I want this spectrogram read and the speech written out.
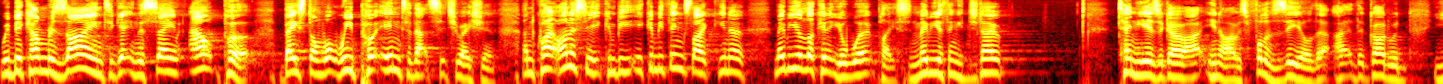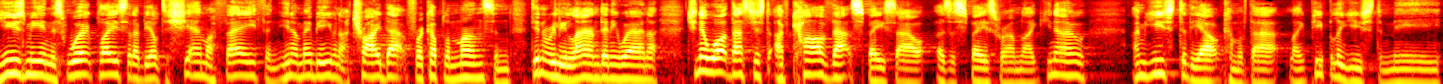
We become resigned to getting the same output based on what we put into that situation. And quite honestly, it can be, it can be things like, you know, maybe you're looking at your workplace and maybe you're thinking, you know, 10 years ago, I, you know, I was full of zeal that, I, that God would use me in this workplace, that I'd be able to share my faith. And, you know, maybe even I tried that for a couple of months and didn't really land anywhere. And I, do you know what? That's just, I've carved that space out as a space where I'm like, you know, I'm used to the outcome of that. Like, people are used to me.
